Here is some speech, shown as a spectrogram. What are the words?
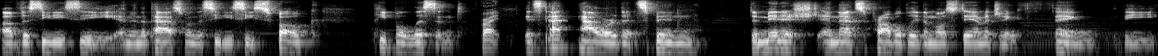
of the CDC. And in the past, when the CDC spoke, people listened. Right. It's that power that's been diminished, and that's probably the most damaging thing the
